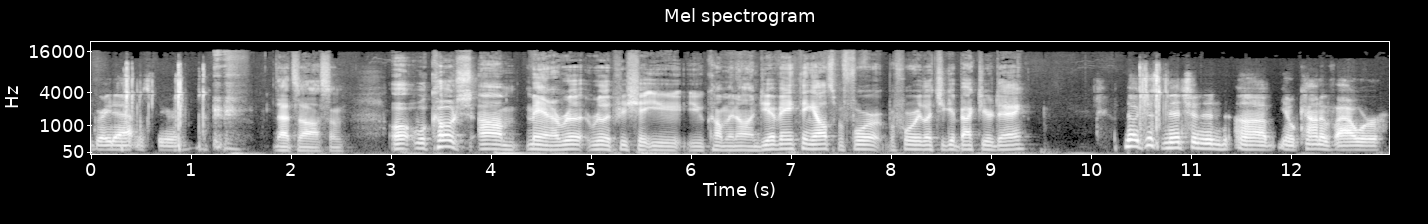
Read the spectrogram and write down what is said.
great atmosphere. That's awesome. Oh, well, Coach, um, man, I really really appreciate you you coming on. Do you have anything else before before we let you get back to your day? No, just mentioning, uh, you know, kind of our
